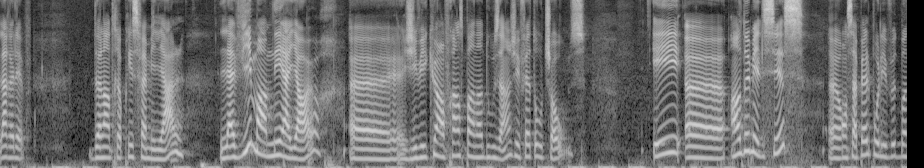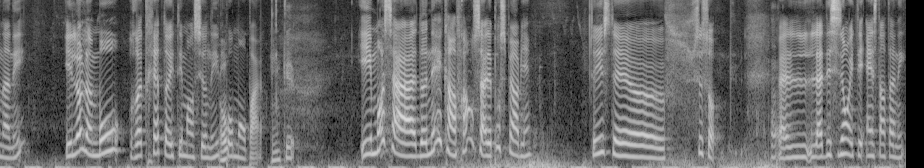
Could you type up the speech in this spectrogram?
la relève de l'entreprise familiale. La vie m'a emmené ailleurs. Euh, j'ai vécu en France pendant 12 ans, j'ai fait autre chose. Et euh, en 2006, euh, on s'appelle pour les vœux de bonne année. Et là, le mot retraite a été mentionné Oh. pour mon père. OK. Et moi, ça donnait qu'en France, ça allait pas super bien. Tu sais, c'était. c'est ça. Ben, la décision a été instantanée.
